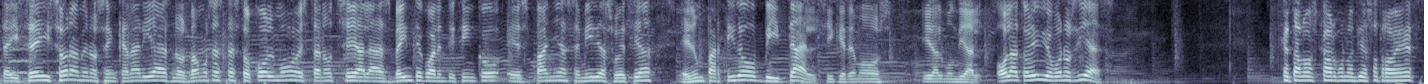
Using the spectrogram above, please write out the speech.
36, hora menos en Canarias. Nos vamos hasta Estocolmo. Esta noche a las 20.45 España se mide a Suecia en un partido vital si queremos ir al Mundial. Hola Toribio, buenos días. ¿Qué tal, Oscar? Buenos días otra vez.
